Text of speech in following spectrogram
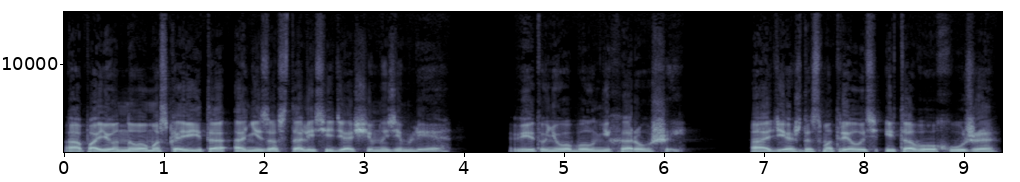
Опоенного московита они застали сидящим на земле, Вид у него был нехороший, а одежда смотрелась и того хуже.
